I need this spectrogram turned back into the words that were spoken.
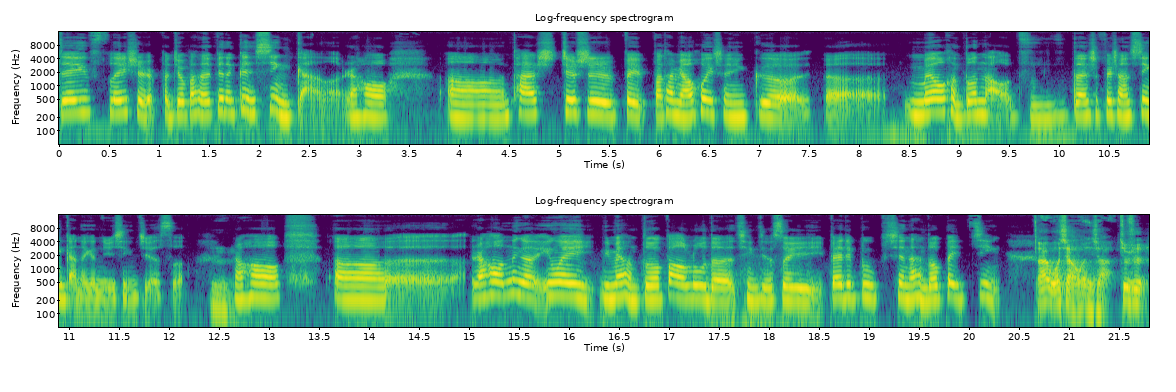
Dave Fleischer 就把她变得更性感了，然后。嗯，他是就是被把她描绘成一个呃没有很多脑子，但是非常性感的一个女性角色。嗯，然后呃，然后那个因为里面很多暴露的情节，所以 Betty Boop 现在很多被禁。哎，我想问一下，就是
